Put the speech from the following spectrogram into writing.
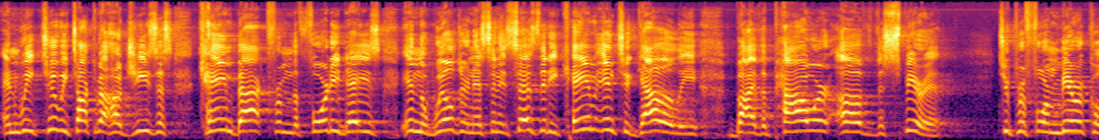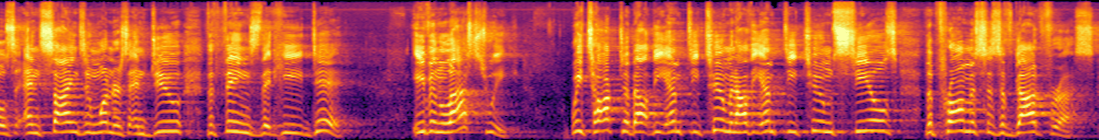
And week two, we talked about how Jesus came back from the 40 days in the wilderness, and it says that he came into Galilee by the power of the Spirit to perform miracles and signs and wonders and do the things that he did. Even last week, we talked about the empty tomb and how the empty tomb seals the promises of God for us.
